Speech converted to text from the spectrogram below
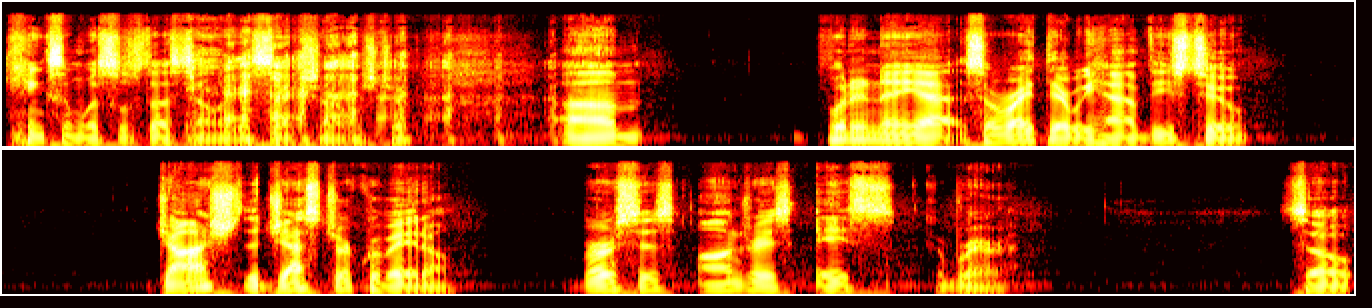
Kinks and whistles does sound like a sex shop, is true. Um, put in a uh, so right there we have these two: Josh the Jester Quevedo versus Andres Ace Cabrera. So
